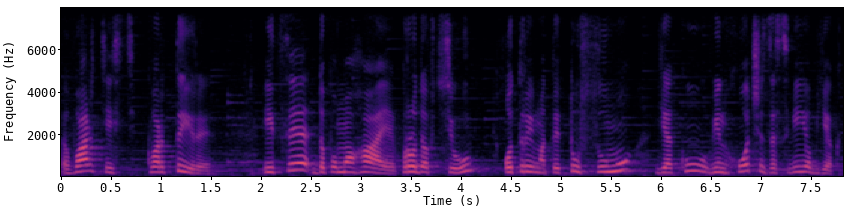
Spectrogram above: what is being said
вартість квартири. І це допомагає продавцю отримати ту суму, яку він хоче за свій об'єкт.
